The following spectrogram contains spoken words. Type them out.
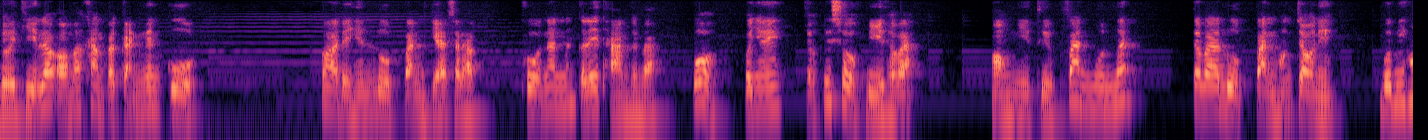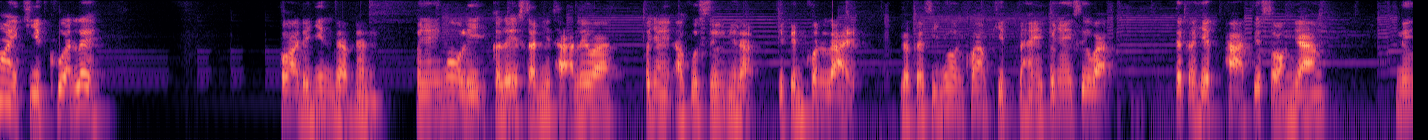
โดยที่เราเอามาค้ำประกันเงินกู้ก็ได้เห็นรูปปั้นแกะสลักโคนั่นมันก็เลยถามกันว่าโอ้ พ่อใหญ่เจ้าคือโชคดีเถอะวะห้องนี้ถือฟันมุนหมดแต่ว่ารูปปั้นของเจ้านี่บ่มีห้อยขีดควรเลยพอได้ยินแบบนั้นพ่อใหญ่โมริก็เลยสันนิษฐานเลยว่าพ่อใหญ่อากุสึนี่แหละที่เป็นคนร้ายแล้วก็สิโยนความผิดไปให้พ่อใหญ่ซื้อว่าแต่ก็เฮ็ดพลาดอยู่สองอย่างหนึ่ง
